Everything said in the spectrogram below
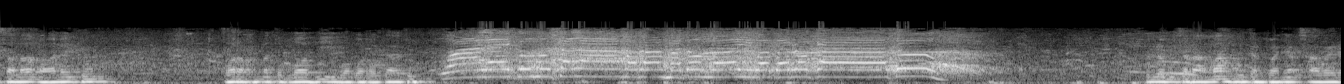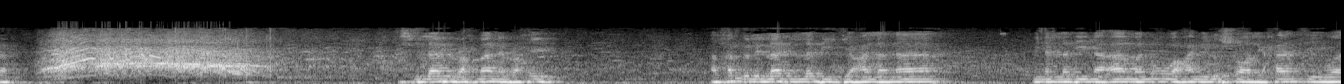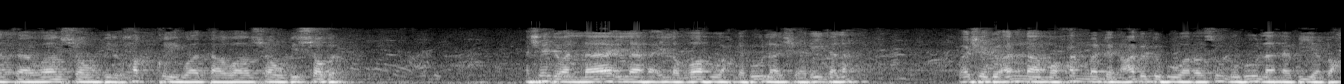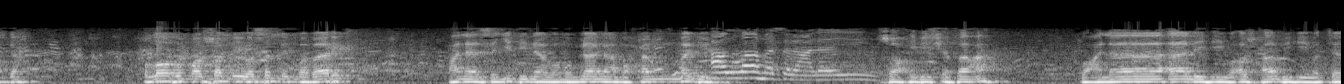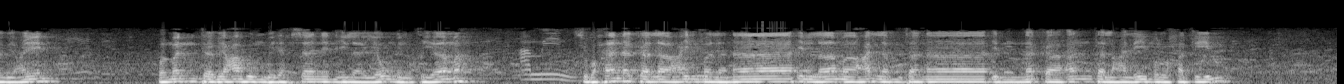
Assalamualaikum warahmatullahi wabarakatuh. Waalaikumsalam warahmatullahi wabarakatuh. Belum ceramah udah banyak saweran. Bismillahirrahmanirrahim. Alhamdulillahilladzi ja'alana من الذين آمنوا وعملوا الصالحات وتواصوا بالحق وتواصوا بالصبر. أشهد أن لا إله إلا الله وحده لا شريك له وأشهد أن محمدا عبده ورسوله لا نبي بعده. اللهم صل وسلم وبارك على سيدنا ومولانا محمد. اللهم صل عليه. صاحب الشفاعة. وعلى آله وأصحابه والتابعين ومن تبعهم بإحسان إلى يوم القيامة. آمين. سبحانك لا علم لنا إلا ما علمتنا إنك أنت العليم الحكيم.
